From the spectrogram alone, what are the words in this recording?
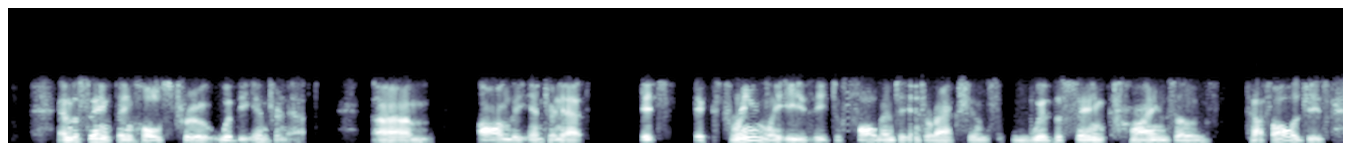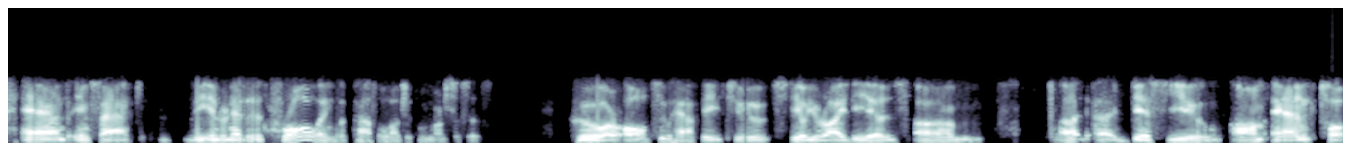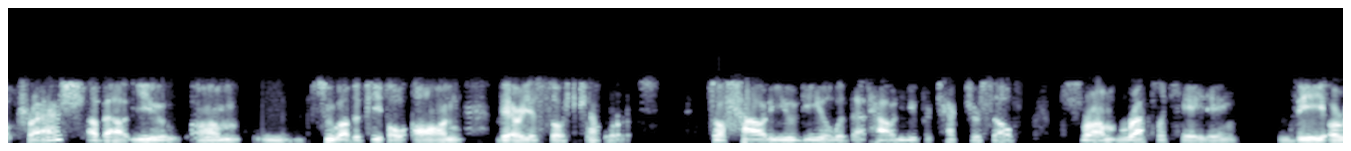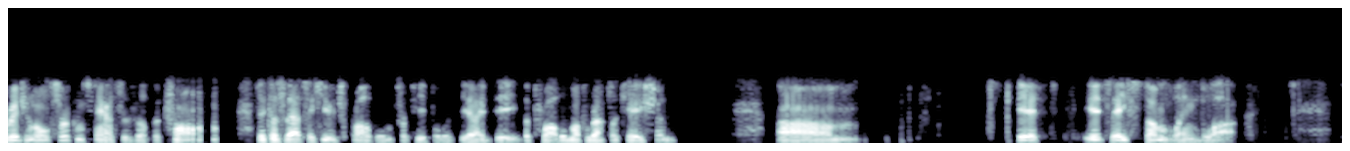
And the same thing holds true with the internet. Um, on the internet, it's extremely easy to fall into interactions with the same kinds of pathologies. And in fact, the internet is crawling with pathological narcissists who are all too happy to steal your ideas, um, uh, uh, diss you, um, and talk trash about you um, to other people on various social networks. So how do you deal with that? How do you protect yourself from replicating the original circumstances of the trauma? Because that's a huge problem for people with DID, the problem of replication. Um, it it's a stumbling block,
